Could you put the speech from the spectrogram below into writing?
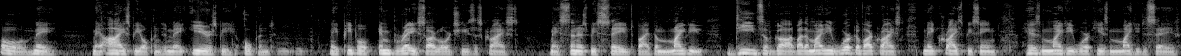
Oh, may, may eyes be opened and may ears be opened. May people embrace our Lord Jesus Christ. May sinners be saved by the mighty deeds of God, by the mighty work of our Christ. May Christ be seen. His mighty work, He is mighty to save.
